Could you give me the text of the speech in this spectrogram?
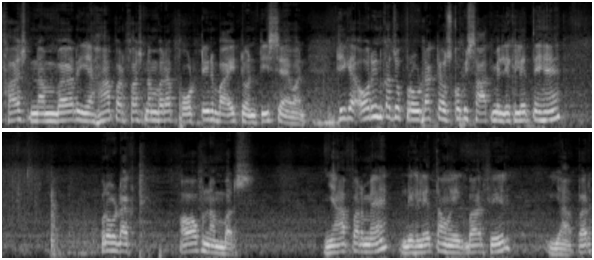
फ़र्स्ट नंबर यहाँ पर फ़र्स्ट नंबर है फोर्टीन बाई ट्वेंटी सेवन ठीक है, और इनका जो प्रोडक्ट है, उसको भी साथ में लिख लेते हैं। प्रोडक्ट ऑफ़ नंबर्स यहाँ पर मैं लिख लेता हूँ एक बार फिर। यहाँ पर।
